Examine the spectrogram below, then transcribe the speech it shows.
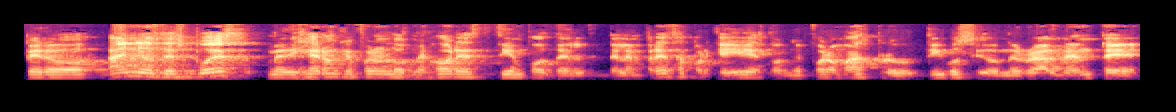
Pero años después me dijeron que fueron los mejores tiempos de, de la empresa, porque ahí es donde fueron más productivos y donde realmente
